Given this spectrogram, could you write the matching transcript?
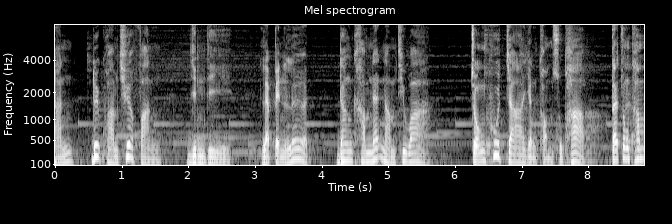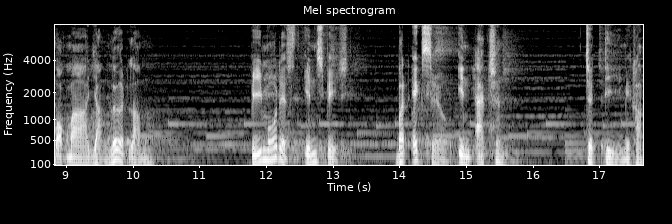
นั้น ด้วยความเชื่อฟัง ยินดี และเป็นเลิศ ดังคำแนะนำที่ว่า จงพูดจาอย่างถ่อมสุภาพ แต่จงทำออกมาอย่างเลิศล้ำ Be modest in speech but excel in action จะดีไหมครับ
